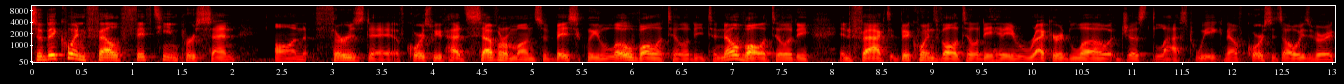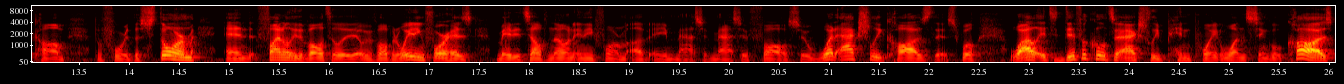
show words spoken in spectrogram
So Bitcoin fell 15% on Thursday. Of course, we've had several months of basically low volatility to no volatility. In fact, Bitcoin's volatility hit a record low just last week. Now, of course, it's always very calm before the storm. And finally, the volatility that we've all been waiting for has made itself known in the form of a massive, massive fall. So, what actually caused this? Well, while it's difficult to actually pinpoint one single cause,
